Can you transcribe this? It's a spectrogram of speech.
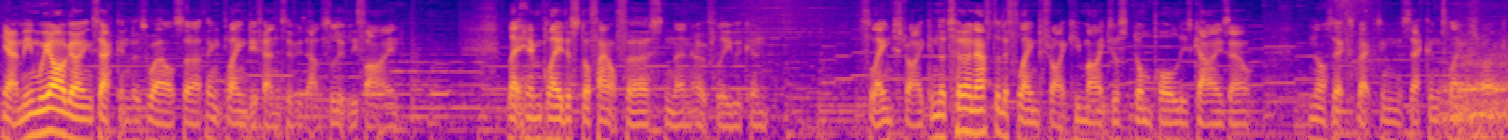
Yeah, I mean, we are going second as well, so I think playing defensive is absolutely fine. Let him play the stuff out first, and then hopefully we can flame strike. And the turn after the flame strike, he might just dump all these guys out, not expecting the second flame strike.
